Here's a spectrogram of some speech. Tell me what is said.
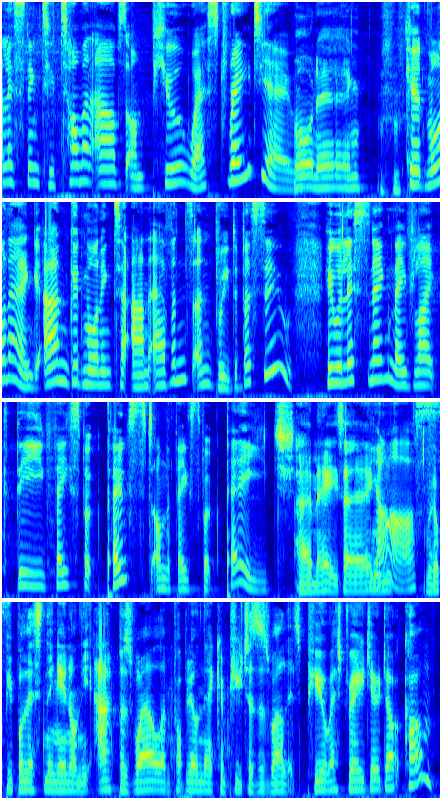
Are listening to Tom and Abs on Pure West Radio. Morning. good morning. And good morning to Anne Evans and Breda Basu, who are listening. They've liked the Facebook post on the Facebook page. Amazing. Yes. We've got people listening in on the app as well and probably on their computers as well. It's purewestradio.com.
